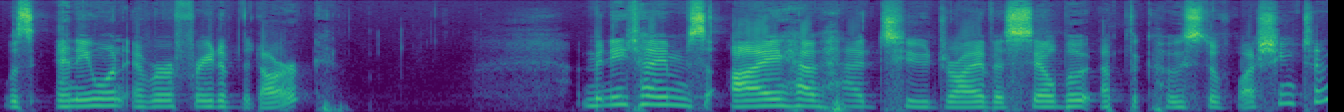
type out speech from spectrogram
Was anyone ever afraid of the dark? Many times I have had to drive a sailboat up the coast of Washington.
